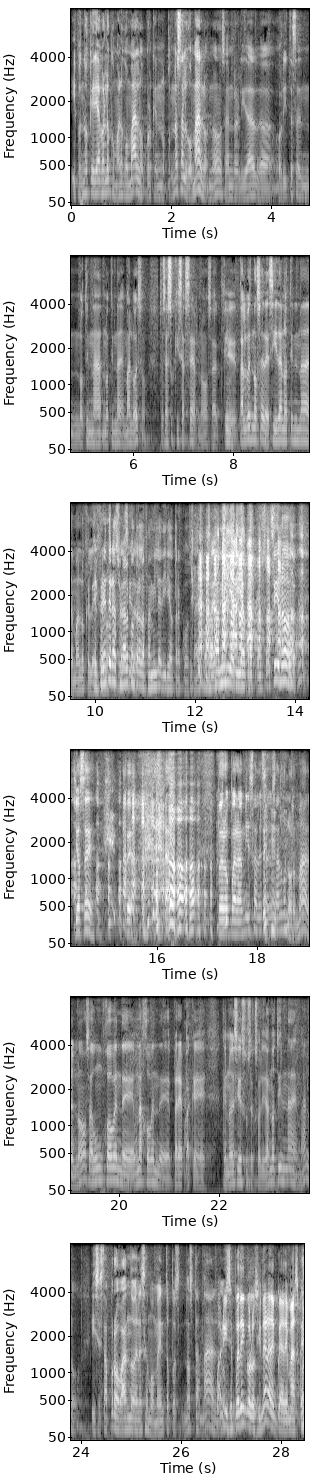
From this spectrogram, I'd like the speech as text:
y pues no quería verlo como algo malo, porque no, pues no es algo malo, ¿no? O sea, en realidad ah, ahorita se- no, tiene nada, no tiene nada de malo eso. Entonces eso quise hacer, ¿no? O sea, que tal vez no se decida, no tiene nada de malo que le El Frente Nacional contra la Familia diría otra cosa. ¿eh? Por la familia diría otra cosa. Sí, no, yo sé. Pero, pero para mí es, al- es algo normal, ¿no? O sea, un joven de, una joven de prepa que, que no decide su sexualidad no tiene nada de malo. Y se está probando en ese momento, pues no está mal. Bueno, ¿no? y se puede engolosinar ade- además con,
